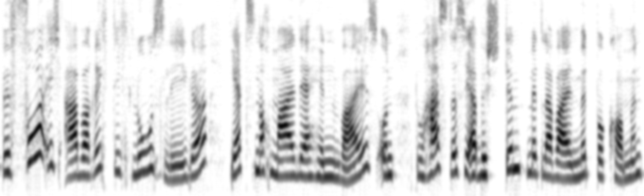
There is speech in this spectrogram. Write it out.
Bevor ich aber richtig loslege, jetzt nochmal der Hinweis und du hast es ja bestimmt mittlerweile mitbekommen,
